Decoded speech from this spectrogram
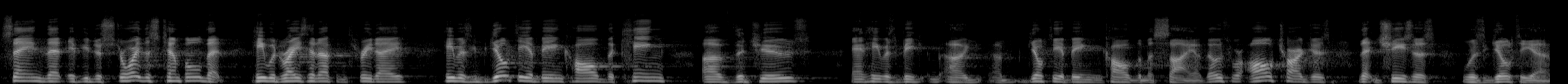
saying that if you destroy this temple, that he would raise it up in three days. He was guilty of being called the King of the Jews, and he was be, uh, uh guilty of being called the Messiah. Those were all charges that Jesus was guilty of.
